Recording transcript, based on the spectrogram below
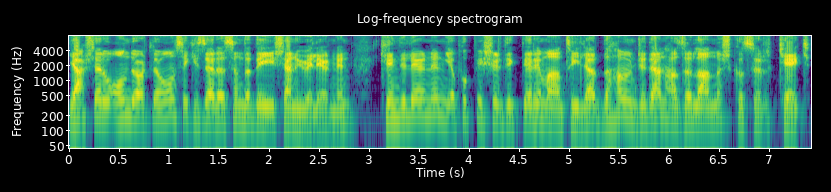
yaşları 14 ile 18 arasında değişen üyelerinin kendilerinin yapıp pişirdikleri mantıyla daha önceden hazırlanmış kısır, kek,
